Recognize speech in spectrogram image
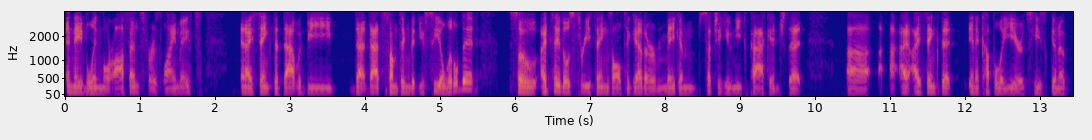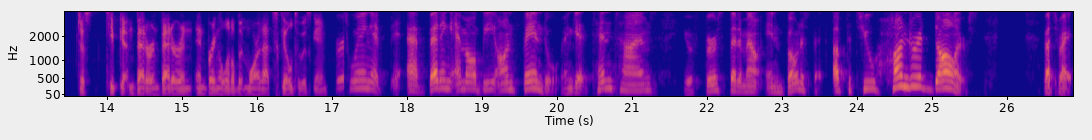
enabling more offense for his line mates. And I think that that would be that that's something that you see a little bit. So I'd say those three things all together make him such a unique package that uh, I, I, think that in a couple of years he's to just keep getting better and better and, and bring a little bit more of that skill to his game. First swing at, at betting MLB on FanDuel and get 10 times your first bet amount in bonus bets up to $200. That's right.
